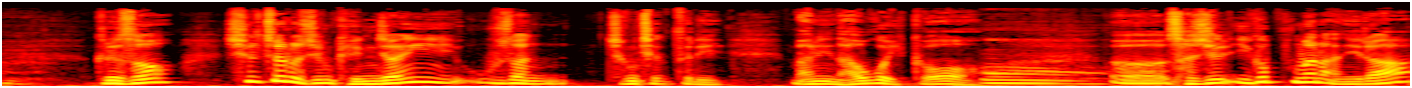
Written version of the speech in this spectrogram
음. 그래서 실제로 지금 굉장히 우수한 정책들이 많이 나오고 있고, 어, 어, 사실 이것뿐만 아니라,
